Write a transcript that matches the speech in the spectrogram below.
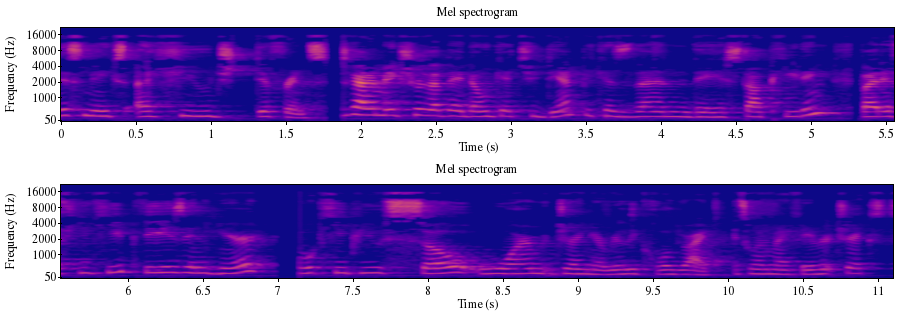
this makes a huge difference. You just gotta make sure that they don't get too damp because then they stop heating. But if you keep these in here, it will keep you so warm during a really cold ride. It's one of my favorite tricks.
